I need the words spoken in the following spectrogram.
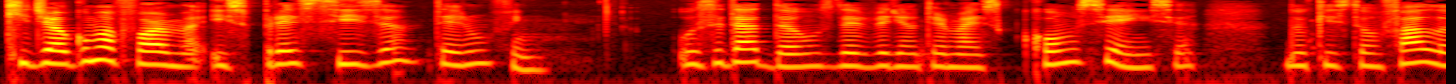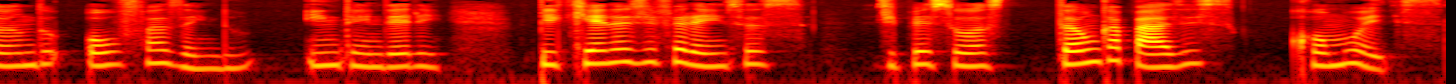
Que de alguma forma isso precisa ter um fim. Os cidadãos deveriam ter mais consciência do que estão falando ou fazendo e entenderem pequenas diferenças de pessoas tão capazes como eles.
